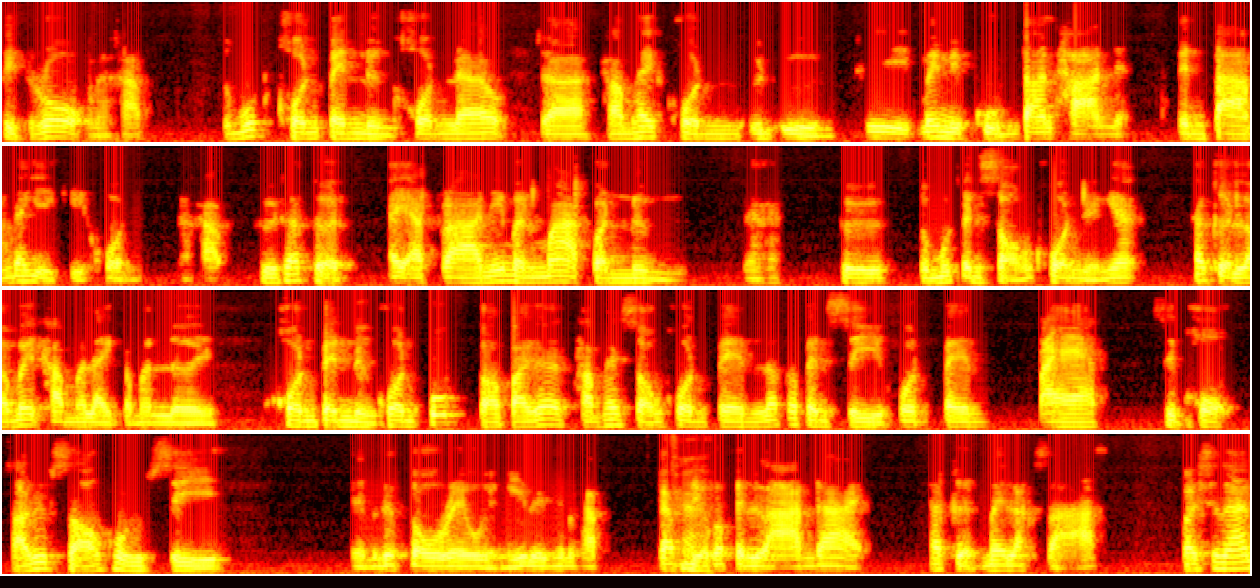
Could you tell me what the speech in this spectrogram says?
ติดโรคนะครับ สมมุติคนเป็นหนึ่งคนแล้วจะทำให้คนอื่นๆ ที่ไม่มีภูมิต้านทานเนี่ยเป็นตามได้อีกกี่คนนะครับ คือถ้าเกิดไออัตรานี้มันมากกว่าหนึ่งนะฮะคือสมมุติเป็นสองคนอย่างเงี้ย ถ้าเกิดเราไม่ทำอะไรกับมันเลย คนเป็นหนึ่งคนปุ๊บต่อไปก็ทำให้สองคนเป็น แล้วก็เป็นสี่คนเป็นแปดสิบหกสามสิบสองหกสิบสี่เนี่ยมันจะโตเร็วอย่างนี้เลยใช่ไหมครับแป๊บเดียวก็เป็นล้านได้ ถ้าเกิดไม่รักษา เพราะฉะนั้น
